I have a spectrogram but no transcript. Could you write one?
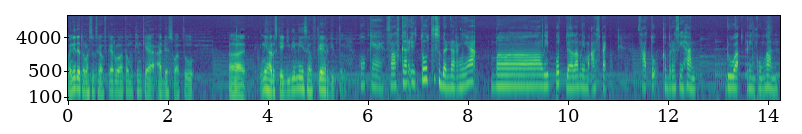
Oh ini udah termasuk self care loh? Atau mungkin kayak ada suatu eh, ini harus kayak gini nih self care gitu? Oke, self care itu tuh sebenarnya meliput dalam lima aspek. Satu, kebersihan. Dua, lingkungan.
